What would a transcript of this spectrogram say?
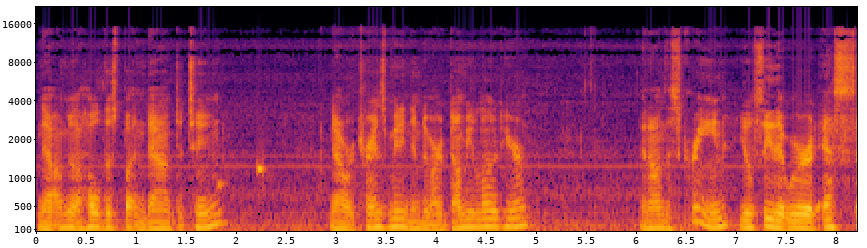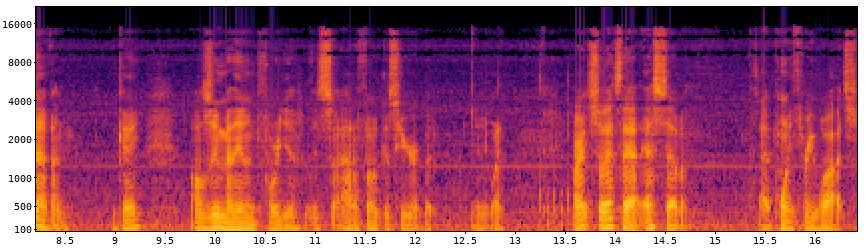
Now I'm going to hold this button down to tune. Now we're transmitting into our dummy load here. And on the screen, you'll see that we're at S7. Okay. I'll zoom that in for you. It's out of focus here, but anyway. All right, so that's that, S7 at 0.3 watts.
